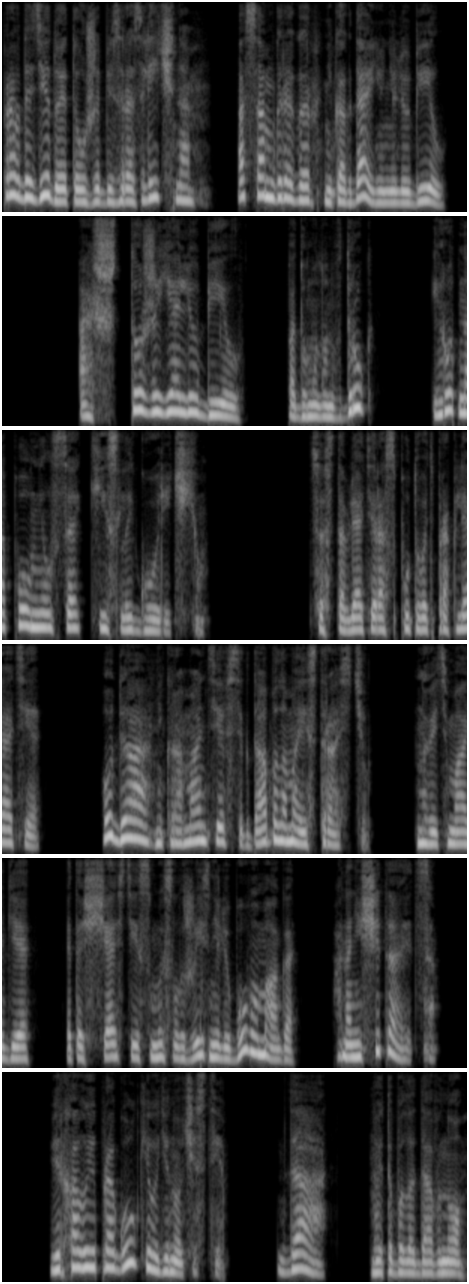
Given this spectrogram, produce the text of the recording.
Правда, деду это уже безразлично, а сам Грегор никогда ее не любил. «А что же я любил?» — подумал он вдруг, и рот наполнился кислой горечью составлять и распутывать проклятия. О да, некромантия всегда была моей страстью. Но ведь магия — это счастье и смысл жизни любого мага. Она не считается. Верховые прогулки в одиночестве? Да, но это было давно,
